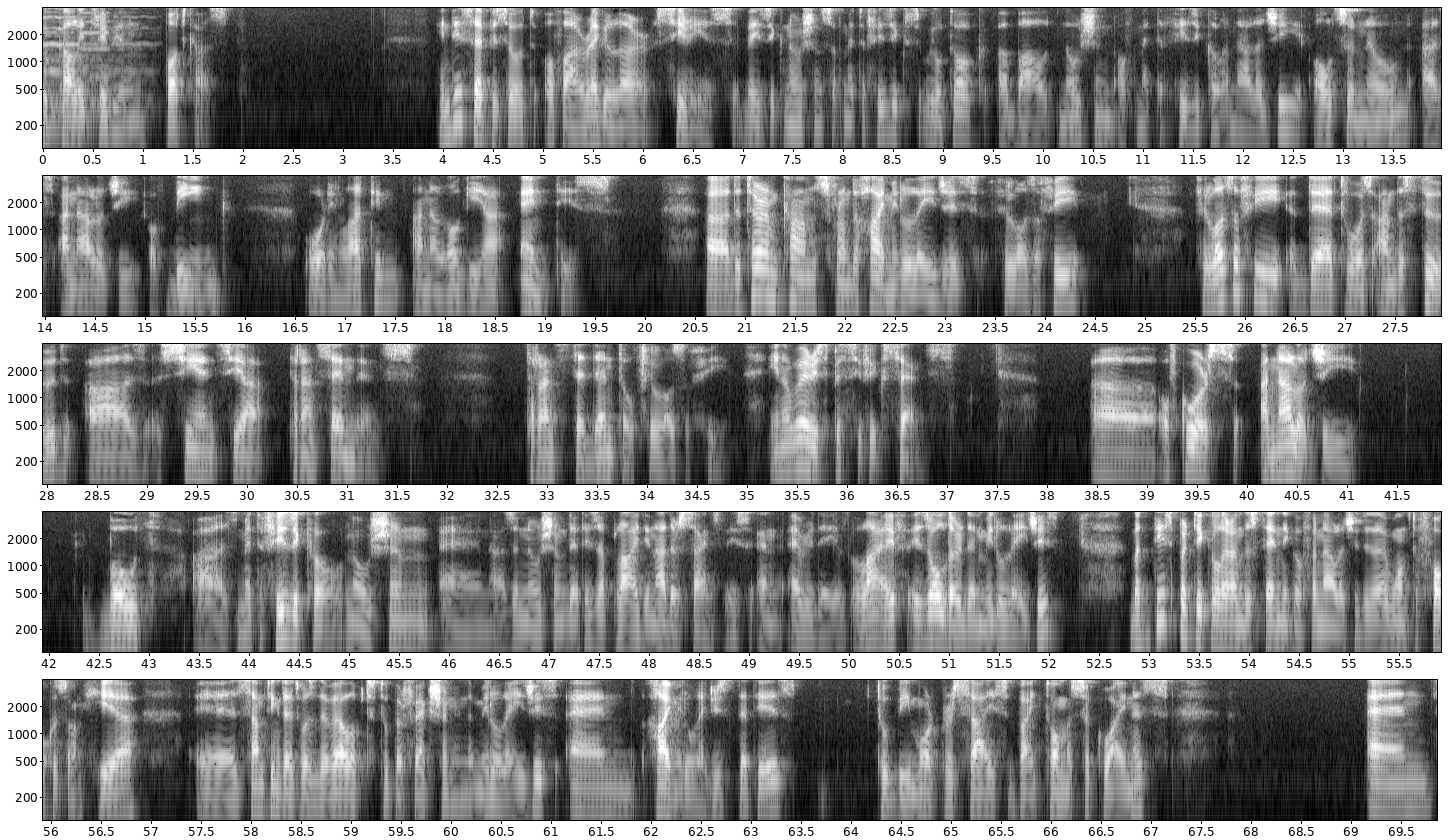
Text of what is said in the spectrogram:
To Kali Tribune podcast. In this episode of our regular series, Basic Notions of Metaphysics, we'll talk about notion of metaphysical analogy, also known as analogy of being, or in Latin, analogia entis. Uh, the term comes from the High Middle Ages philosophy, philosophy that was understood as scientia transcendens, transcendental philosophy, in a very specific sense. Uh, of course, analogy, both as metaphysical notion and as a notion that is applied in other sciences and everyday life, is older than Middle Ages but this particular understanding of analogy that I want to focus on here is something that was developed to perfection in the Middle Ages and High Middle Ages, that is, to be more precise, by Thomas Aquinas, and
